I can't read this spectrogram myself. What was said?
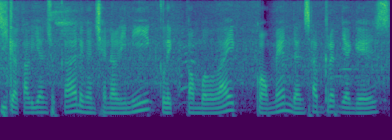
Jika kalian suka dengan channel ini, klik tombol like, komen, dan subscribe ya guys.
